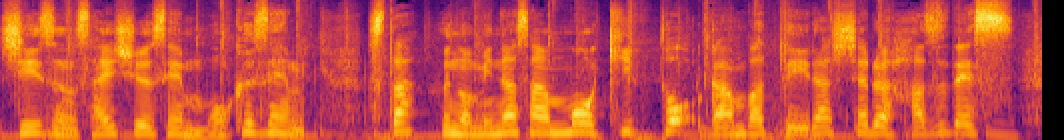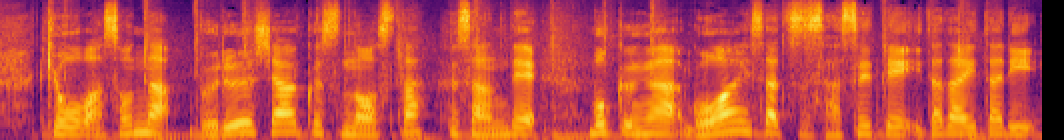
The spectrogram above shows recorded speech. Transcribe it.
シーズン最終戦目前。スタッフの皆さんもきっと頑張っていらっしゃるはずです。今日はそんなブルーシャークスのスタッフさんで僕がご挨拶させていただいたり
